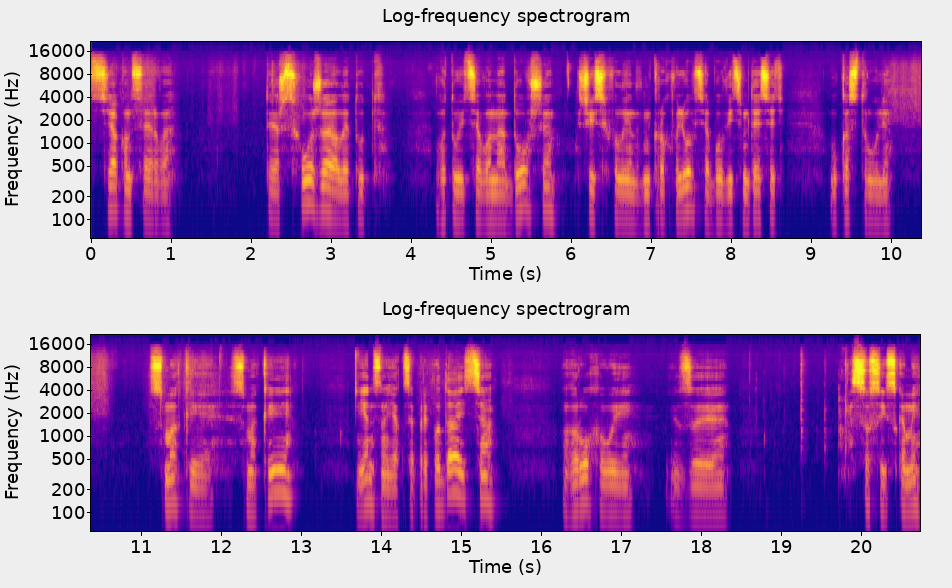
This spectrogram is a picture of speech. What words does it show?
Ця консерва теж схожа, але тут готується вона довше. 6 хвилин в мікрохвильовці або 8-10 у каструлі. Смаки. Смаки. Я не знаю, як це перекладається. Гороховий з сосисками.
